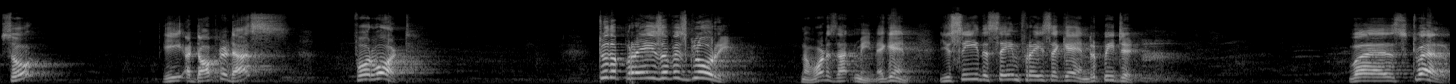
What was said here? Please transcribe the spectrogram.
So, He adopted us for what? To the praise of His glory. Now, what does that mean? Again, you see the same phrase again, repeated. Verse 12.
